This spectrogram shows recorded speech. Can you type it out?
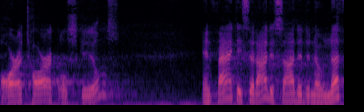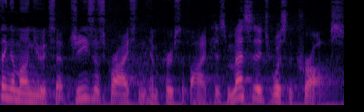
oratorical skills. In fact, he said, I decided to know nothing among you except Jesus Christ and Him crucified. His message was the cross.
